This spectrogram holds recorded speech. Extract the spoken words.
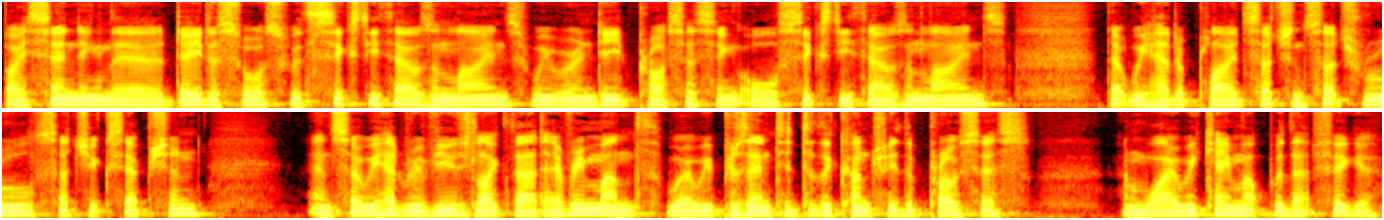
by sending their data source with 60,000 lines, we were indeed processing all 60,000 lines, that we had applied such and such rule, such exception. And so we had reviews like that every month where we presented to the country the process and why we came up with that figure.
